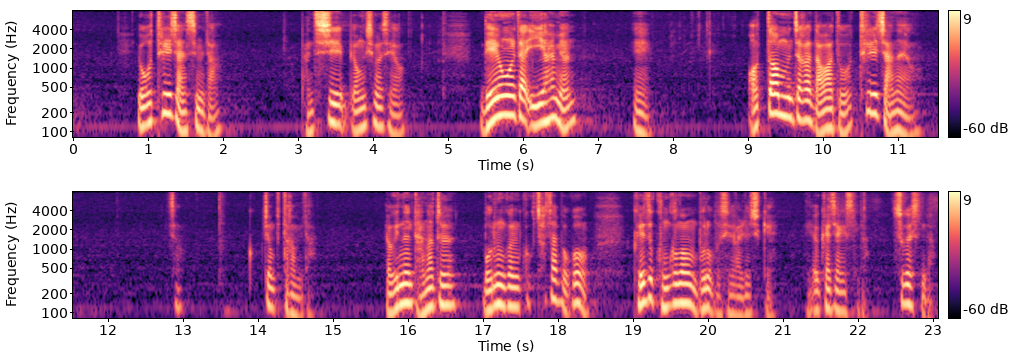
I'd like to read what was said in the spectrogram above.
요거 틀리지 않습니다. 반드시 명심하세요. 내용을 다 이해하면, 예. 어떠한 문제가 나와도 틀리지 않아요. 그래서 꼭좀 부탁합니다. 여기 있는 단어들 모르는 건 꼭 찾아보고 그래도 궁금하면 물어보세요. 알려줄게. 네, 여기까지 하겠습니다. 수고했습니다.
